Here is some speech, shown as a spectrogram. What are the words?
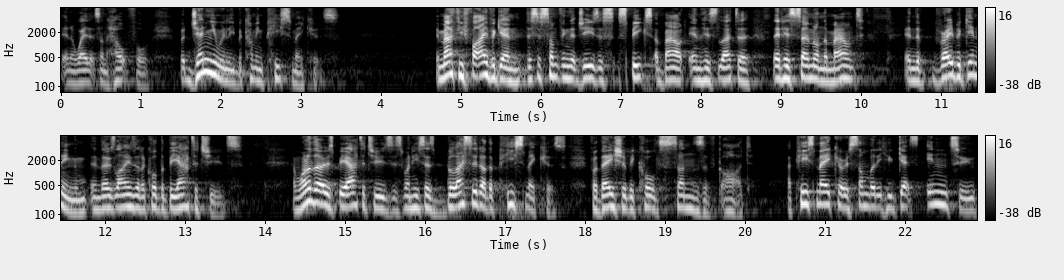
in a way that's unhelpful, but genuinely becoming peacemakers. In Matthew 5, again, this is something that Jesus speaks about in his letter, in his Sermon on the Mount, in the very beginning, in those lines that are called the Beatitudes. And one of those Beatitudes is when he says, Blessed are the peacemakers, for they shall be called sons of God. A peacemaker is somebody who gets into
